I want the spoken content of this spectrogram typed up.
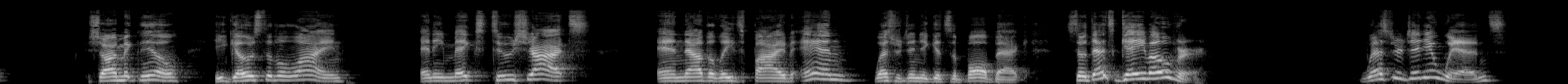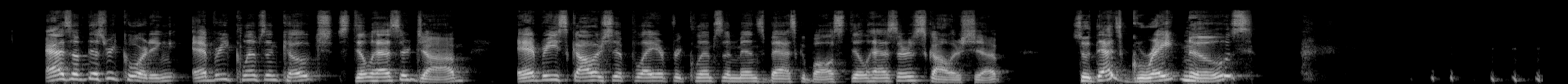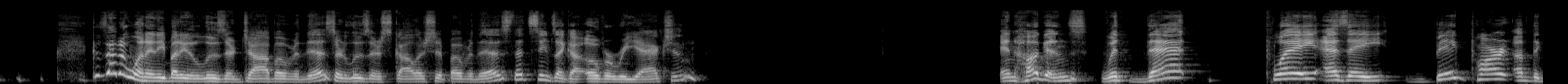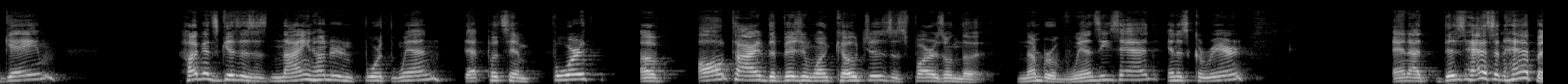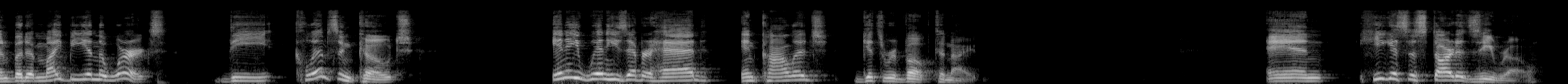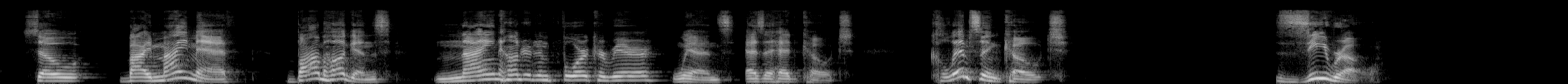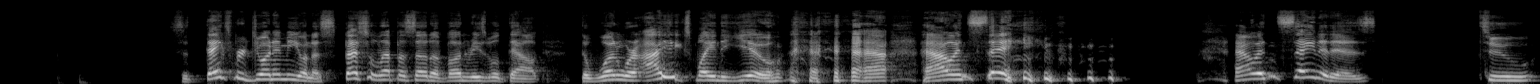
Sean McNeil, he goes to the line and he makes two shots, and now the lead's five, and West Virginia gets the ball back. So that's game over. West Virginia wins. As of this recording, every Clemson coach still has their job. Every scholarship player for Clemson men's basketball still has their scholarship. So that's great news. because I don't want anybody to lose their job over this or lose their scholarship over this. That seems like an overreaction. And Huggins, with that play as a big part of the game, Huggins gives us his 904th win. That puts him fourth of all-time Division One coaches as far as on the number of wins he's had in his career and I, this hasn't happened, but it might be in the works. The Clemson coach, any win he's ever had in college gets revoked tonight. And he gets to start at zero. So, by my math, Bob Huggins, 904 career wins as a head coach. Clemson coach, Zero. So thanks for joining me on a special episode of Unreasonable Doubt. the one where I explain to you how insane, how insane it is to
